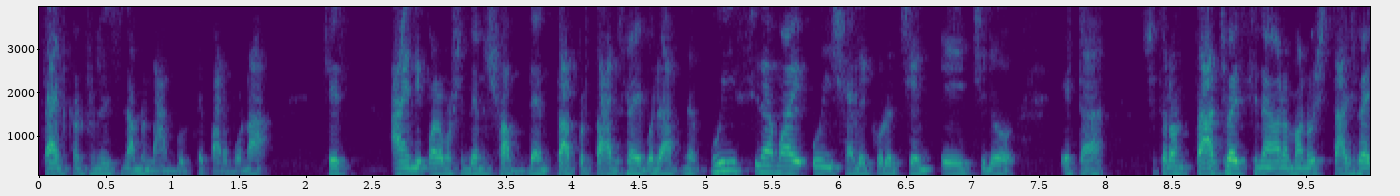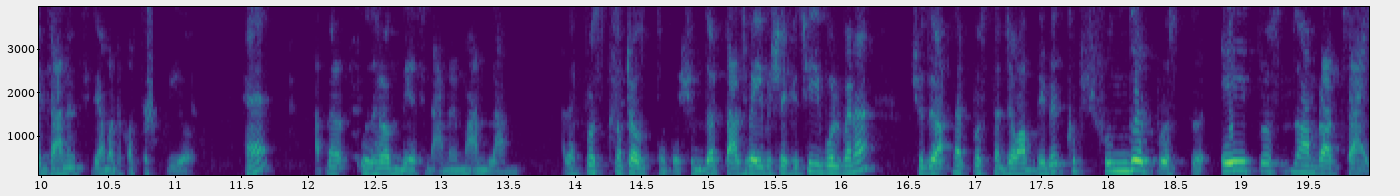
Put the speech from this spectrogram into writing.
ক্লায়েন্ট কনফারেন্সে আমরা নাম বলতে পারব না। সে আইনি পরামর্শ দেন সব দেন। তারপর তাজ ভাই বলে আপনার ওই সিনেমায় ওই সালে করেছেন এই ছিল এটা। সুতরাং তাজ ভাই সিনেমার মানুষ তাজ ভাই জানেন সিনেমাটা কত প্রিয়। হ্যাঁ? আপনার উদাহরণ দিয়েছেন আমি মানলাম। আপনার প্রশ্নটা অত্যন্ত সুন্দর। তাজ ভাই এই বিষয়ে কিছুই বলবে না শুধু আপনার প্রশ্নের জবাব দেবে খুব সুন্দর প্রশ্ন। এই প্রশ্ন আমরা চাই।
